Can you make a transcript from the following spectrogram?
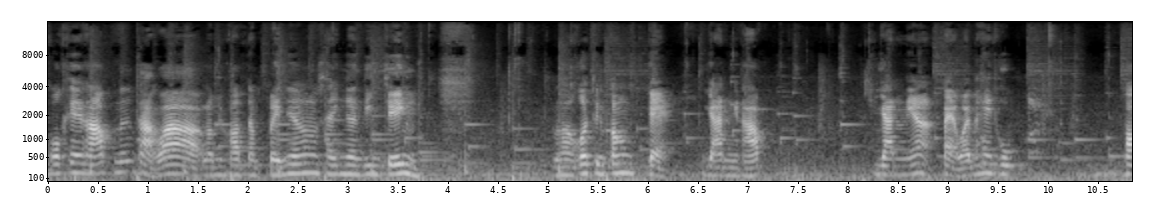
โอเคครับ เนื่องจากว่าเรามีความจำเป็นที่จะต้องใช้เงินจริง ๆ เราก็จึงต้องแกะยันครับ ยันเนี้ยแปะไว้ไม่ให้ทุบพ อ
